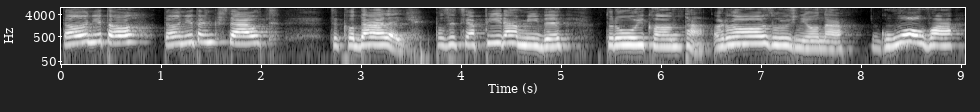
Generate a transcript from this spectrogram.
To nie to, to nie ten kształt, tylko dalej. Pozycja piramidy, trójkąta, rozluźniona głowa,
